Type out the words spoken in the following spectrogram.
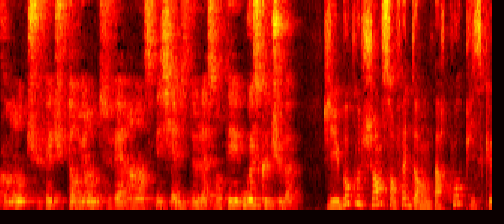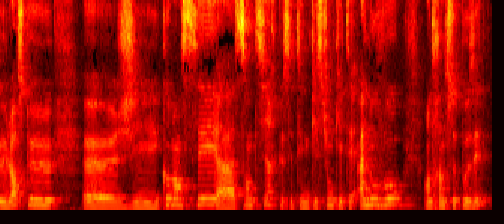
comment tu fais? Tu t'orientes vers un spécialiste de la santé? Où est-ce que tu vas? J'ai eu beaucoup de chance en fait dans mon parcours puisque lorsque euh, j'ai commencé à sentir que c'était une question qui était à nouveau en train de se poser,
